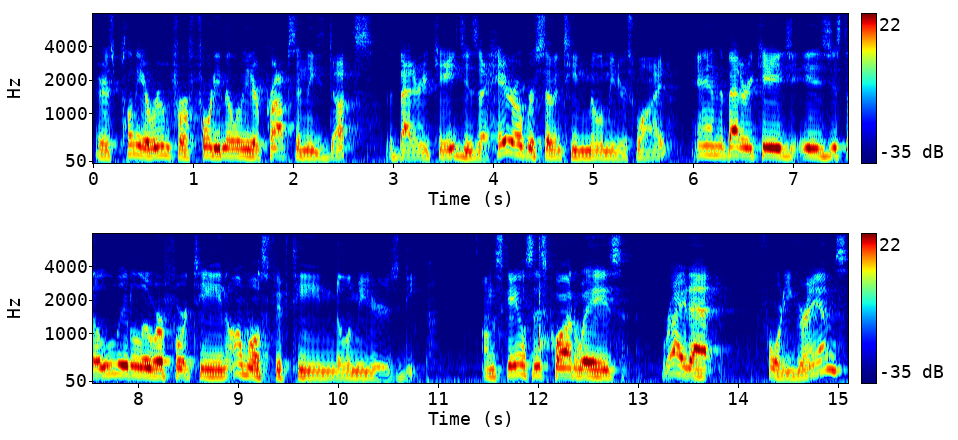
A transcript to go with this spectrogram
There's plenty of room for 40 millimeter props in these ducts. The battery cage is a hair over 17 millimeters wide, and the battery cage is just a little over 14, almost 15 millimeters deep. On the scales, this quad weighs right at 40 grams,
